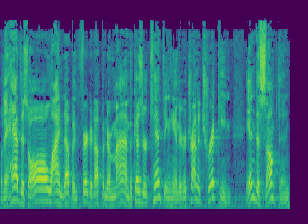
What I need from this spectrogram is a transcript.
Well, they have this all lined up and figured up in their mind because they're tempting him. They're trying to trick him into something.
